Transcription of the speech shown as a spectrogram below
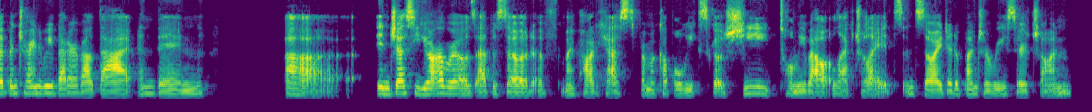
I've been trying to be better about that. And then uh, in Jessie Yarborough's episode of my podcast from a couple weeks ago, she told me about electrolytes, and so I did a bunch of research on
